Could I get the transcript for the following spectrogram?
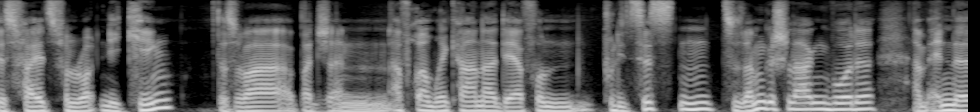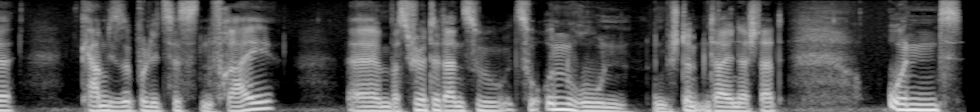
des Falls von Rodney King. Das war praktisch ein Afroamerikaner, der von Polizisten zusammengeschlagen wurde. Am Ende kamen diese Polizisten frei, äh, was führte dann zu, zu Unruhen in bestimmten Teilen der Stadt. Und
